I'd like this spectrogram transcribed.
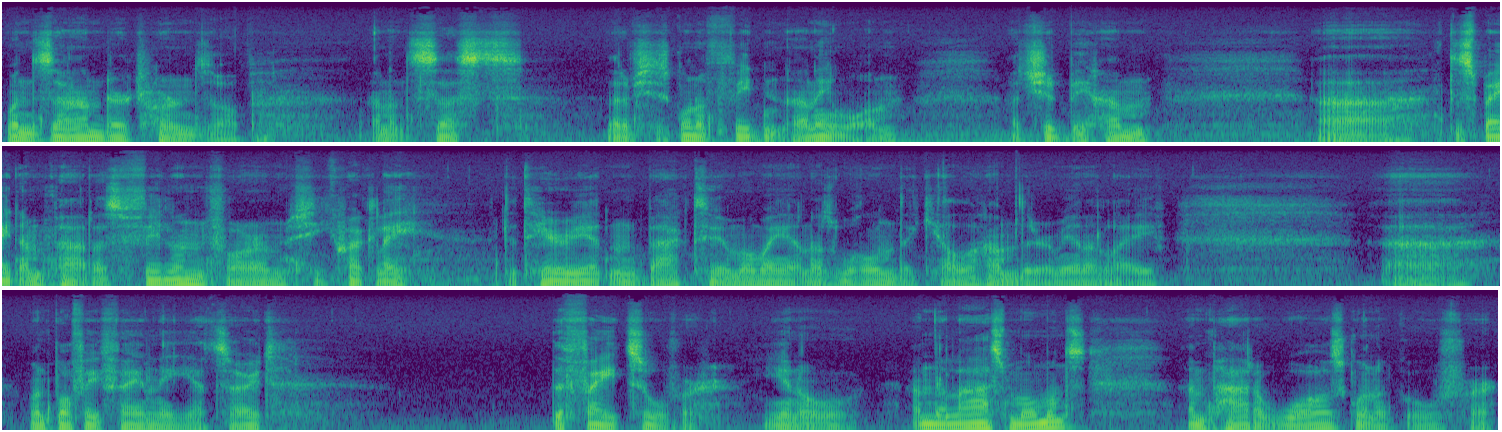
When Xander turns up and insists that if she's going to feed anyone, it should be him. Uh, despite Ampata's feeling for him, she quickly deteriorating back to him mummy and is willing to kill him to remain alive. Uh, when Buffy finally gets out, the fight's over, you know. In the last moments, Ampata was going to go for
